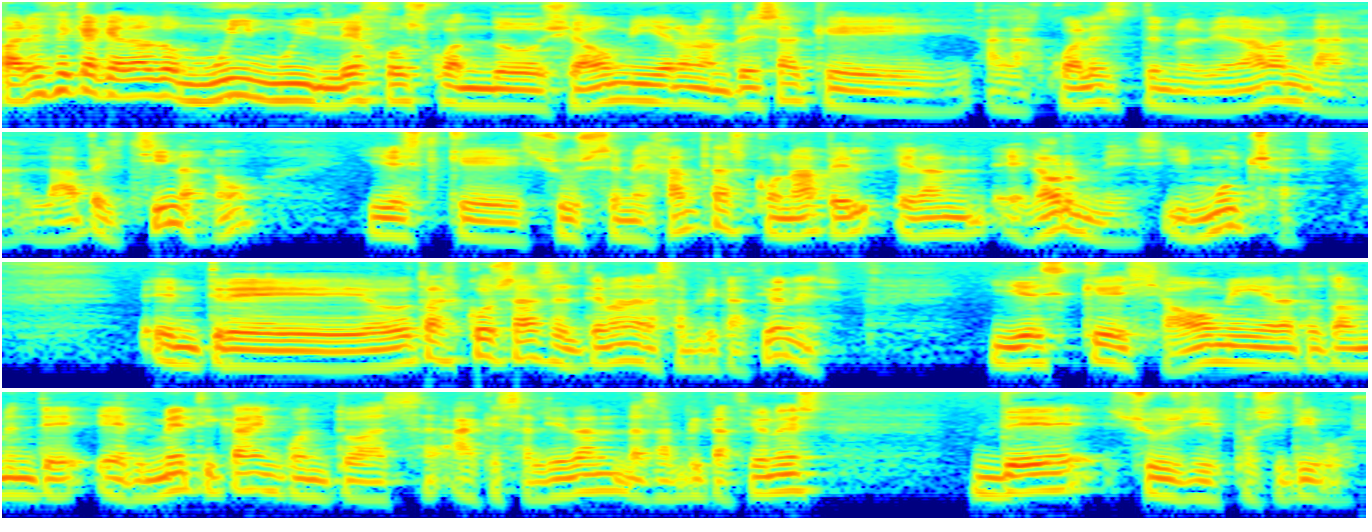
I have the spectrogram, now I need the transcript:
Parece que ha quedado muy muy lejos cuando Xiaomi era una empresa que, a las cuales denominaban la, la Apple China, ¿no? Y es que sus semejanzas con Apple eran enormes y muchas. Entre otras cosas, el tema de las aplicaciones. Y es que Xiaomi era totalmente hermética en cuanto a, que salieran las aplicaciones de sus dispositivos.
